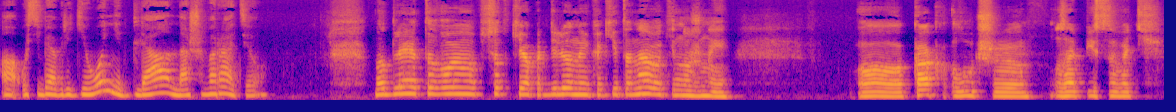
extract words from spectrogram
а, у себя в регионе для нашего радио? Но для этого все-таки определенные какие-то навыки нужны. Как лучше записывать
